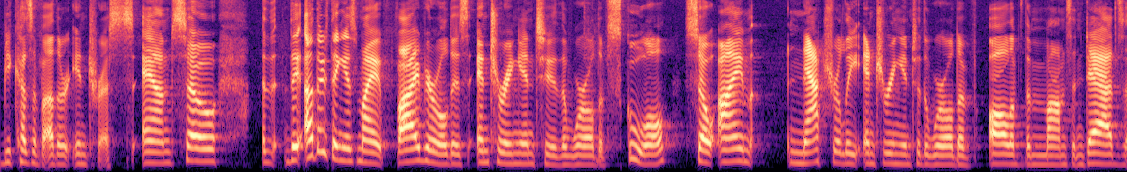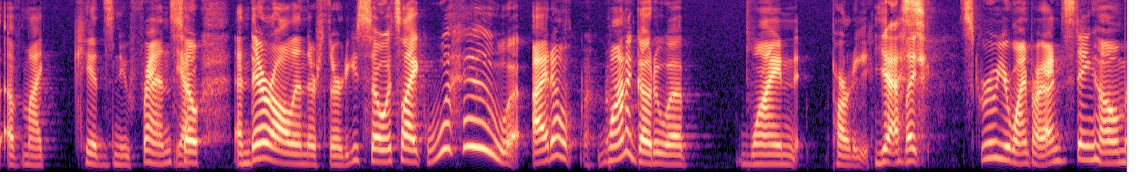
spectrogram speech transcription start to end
because of other interests and so th- the other thing is my 5-year-old is entering into the world of school so I'm naturally entering into the world of all of the moms and dads of my kids new friends Yeah. so and they're all in their 30s so it's like woohoo i don't want to go to a wine party Yes. like screw your wine party i'm staying home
